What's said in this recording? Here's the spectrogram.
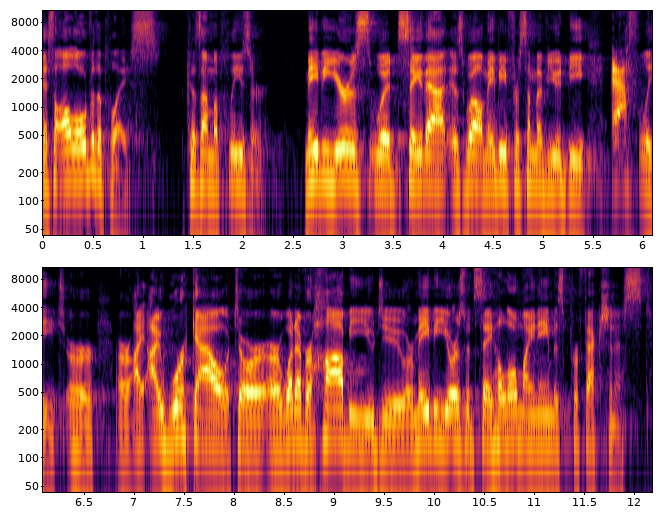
it's all over the place because I'm a pleaser. Maybe yours would say that as well. Maybe for some of you, it'd be athlete or, or I, I work out or, or whatever hobby you do. Or maybe yours would say, hello, my name is perfectionist.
